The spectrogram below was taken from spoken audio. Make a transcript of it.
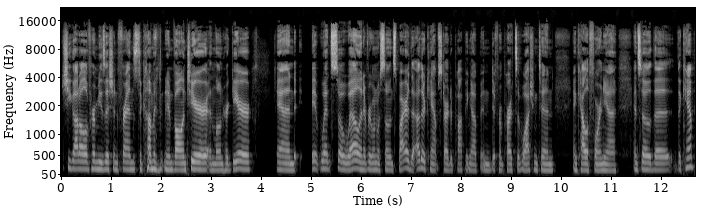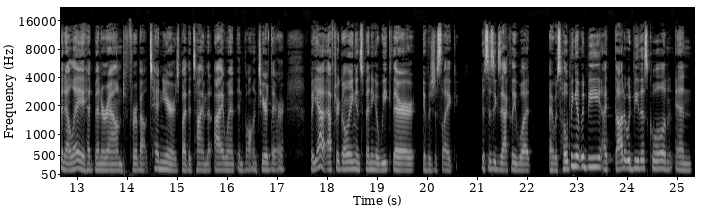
she got all of her musician friends to come and, and volunteer and loan her gear. And it went so well and everyone was so inspired that other camps started popping up in different parts of Washington and California. And so the, the camp in LA had been around for about 10 years by the time that I went and volunteered there. But yeah, after going and spending a week there, it was just like, this is exactly what I was hoping it would be. I thought it would be this cool. And, and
